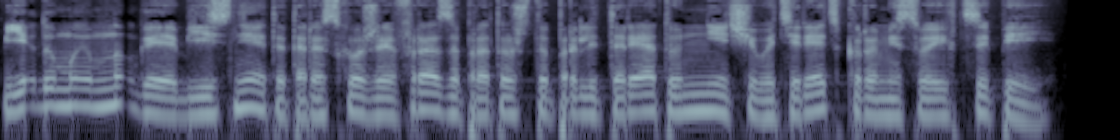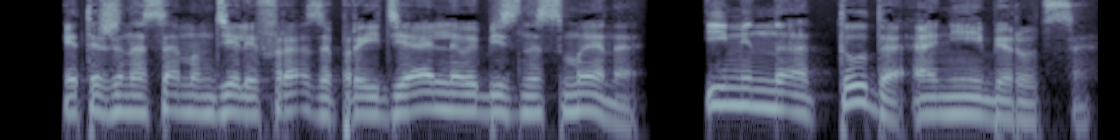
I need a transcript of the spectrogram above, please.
Я думаю, многое объясняет эта расхожая фраза про то, что пролетариату нечего терять, кроме своих цепей. Это же на самом деле фраза про идеального бизнесмена. Именно оттуда они и берутся.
